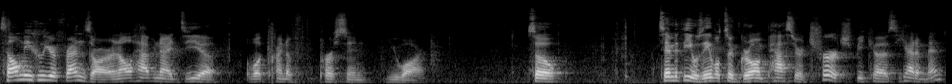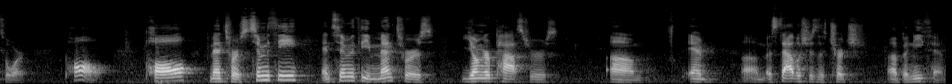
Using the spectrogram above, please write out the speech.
Tell me who your friends are, and I'll have an idea of what kind of person you are. So, Timothy was able to grow and pastor a church because he had a mentor, Paul. Paul mentors Timothy, and Timothy mentors younger pastors um, and um, establishes a church uh, beneath him.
